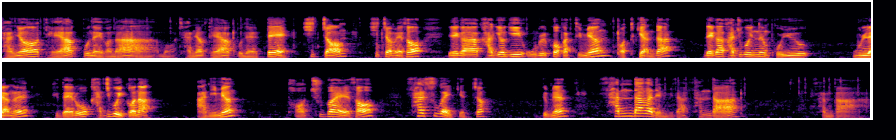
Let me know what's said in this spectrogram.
자녀 대학 보내거나 뭐 자녀 대학 보낼 때 시점 시점에서 얘가 가격이 오를 것 같으면 어떻게 한다? 내가 가지고 있는 보유 물량을 그대로 가지고 있거나 아니면 더 추가해서 살 수가 있겠죠? 그러면 산다가 됩니다. 산다. 산다.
